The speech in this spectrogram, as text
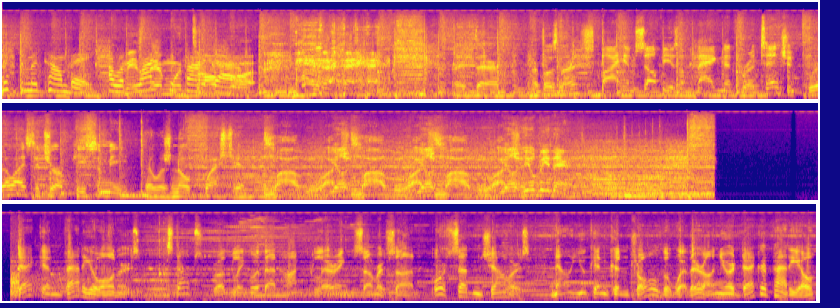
Mr. Mutombo, I would Mr. like to find out. right there. Are those nice? By himself, he is a magnet for attention. Realize that you're a piece of meat. There was no question. Mildly watch, mildly watch, mildly watch. You'll, you'll be there. And patio owners, stop struggling with that hot, glaring summer sun or sudden showers. Now you can control the weather on your deck or patio,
